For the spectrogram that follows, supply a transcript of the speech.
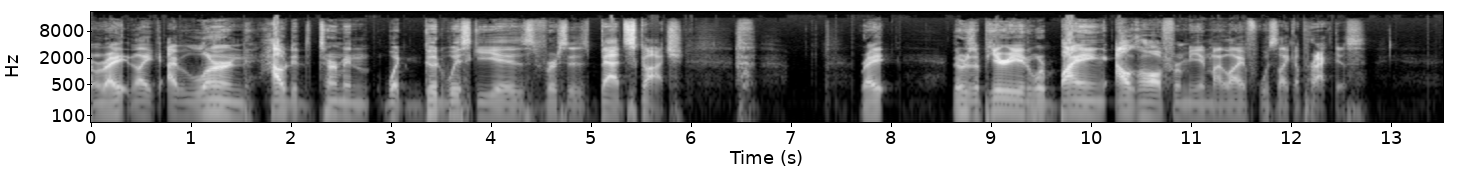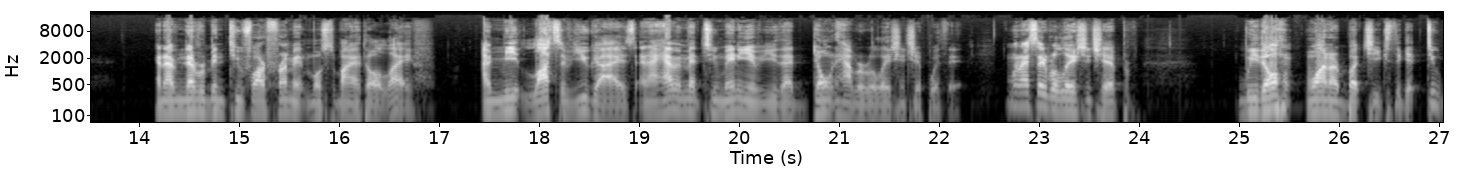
Right? Like I've learned how to determine what good whiskey is versus bad scotch. right? There was a period where buying alcohol for me in my life was like a practice. And I've never been too far from it most of my adult life. I meet lots of you guys, and I haven't met too many of you that don't have a relationship with it. When I say relationship, we don't want our butt cheeks to get too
